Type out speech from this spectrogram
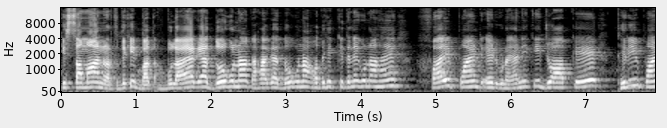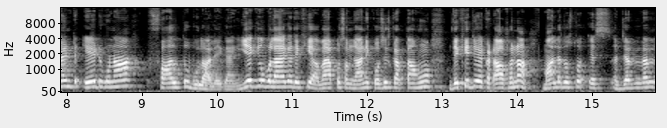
कि समान अर्थ। देखिए बुलाया गया दो गुना, कहा गया दो गुना, और देखिए कितने गुना है? 5.8 गुना, यानी कि जो आपके 3.8 गुना फालतू बुला ले गए। ये क्यों बुलाया गया? देखिए मैं आपको समझाने की कोशिश करता हूँ। देखिए, जो ये कट ऑफ़ है ना, मान लिया दोस्तों एस जनरल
